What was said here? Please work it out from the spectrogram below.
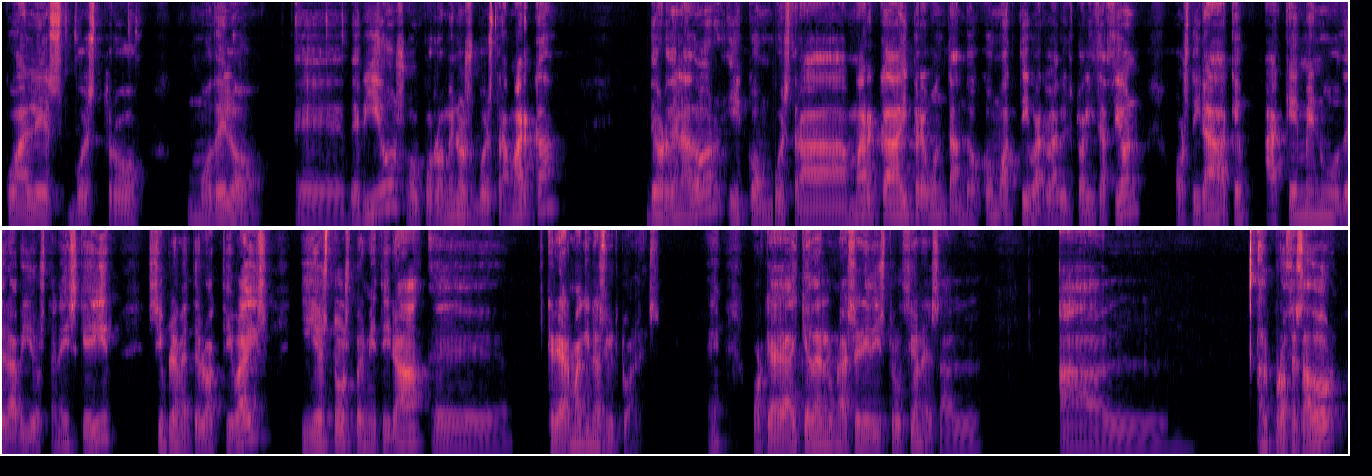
cuál es vuestro modelo eh, de BIOS o por lo menos vuestra marca de ordenador y con vuestra marca y preguntando cómo activar la virtualización, os dirá a qué, a qué menú de la BIOS tenéis que ir simplemente lo activáis y esto os permitirá eh, crear máquinas virtuales. ¿eh? Porque hay que darle una serie de instrucciones al, al, procesador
